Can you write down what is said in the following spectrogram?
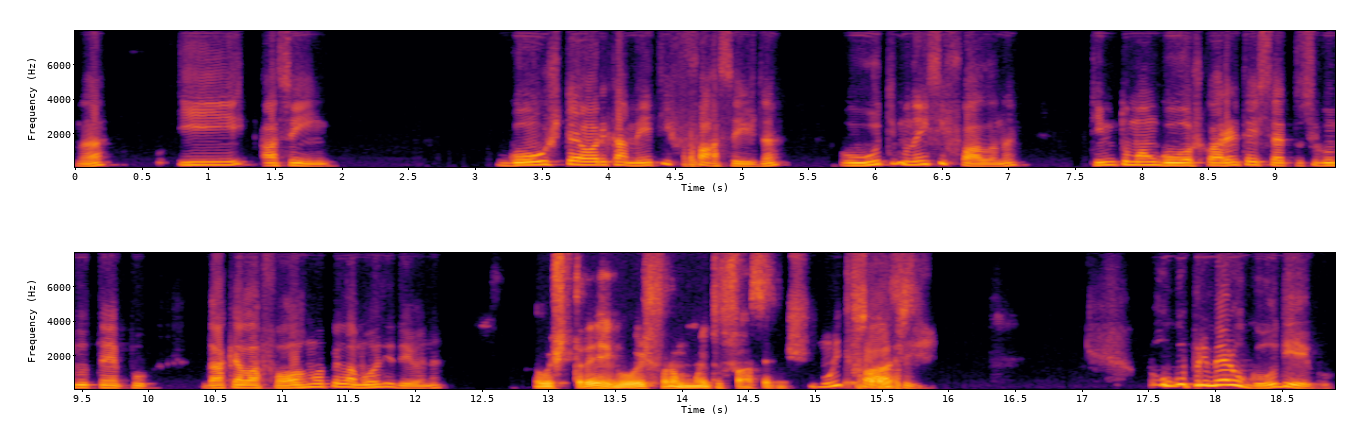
Né? E, assim, gols teoricamente fáceis, né? O último nem se fala, né? O time tomar um gol aos 47 do segundo tempo daquela forma, pelo amor de Deus, né? Os três gols foram muito fáceis. Muito fáceis. O, o, primeiro gol, Diego.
